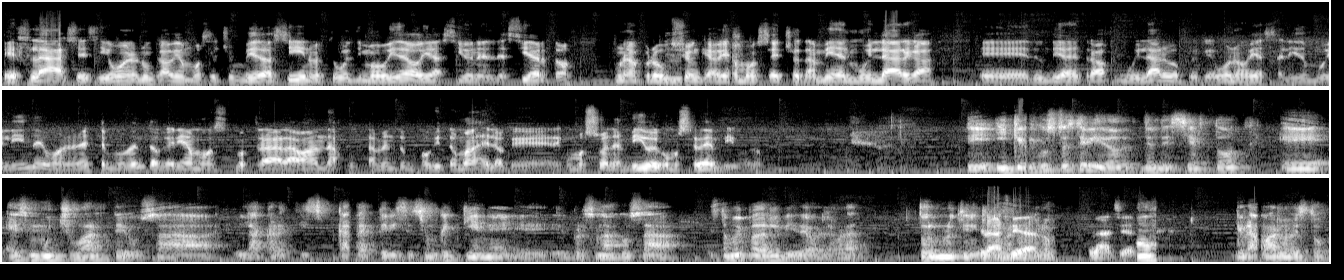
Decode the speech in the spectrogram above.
eh, flashes y bueno, nunca habíamos hecho un video así, nuestro último video había sido en el desierto, una producción que habíamos hecho también muy larga, eh, de un día de trabajo muy largo, pero que bueno, había salido muy lindo y bueno, en este momento queríamos mostrar a la banda justamente un poquito más de lo que, de cómo suena en vivo y cómo se ve en vivo, ¿no? y que justo este video del desierto eh, es mucho arte, o sea, la caracterización que tiene eh, el personaje, o sea, está muy padre el video, la verdad, todo el mundo tiene que gracias, verlo. Gracias. grabarlo esto,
